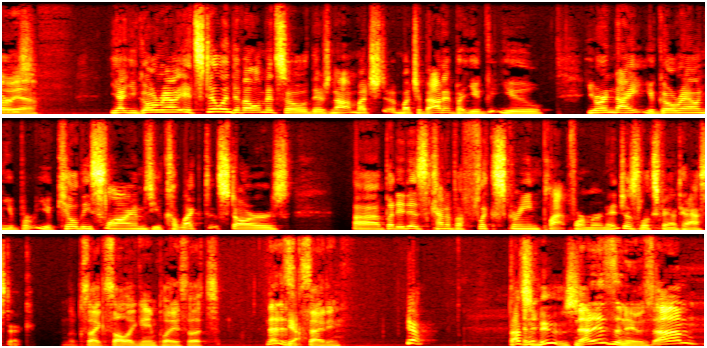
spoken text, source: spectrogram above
stars. Yeah. Yeah, you go around. It's still in development, so there's not much much about it. But you you you're a knight. You go around. You you kill these slimes. You collect stars. Uh, but it is kind of a flick screen platformer, and it just looks fantastic. Looks like solid gameplay. So that's that is Yeah. exciting. Yeah, that's And it- news. That is the news. Um,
